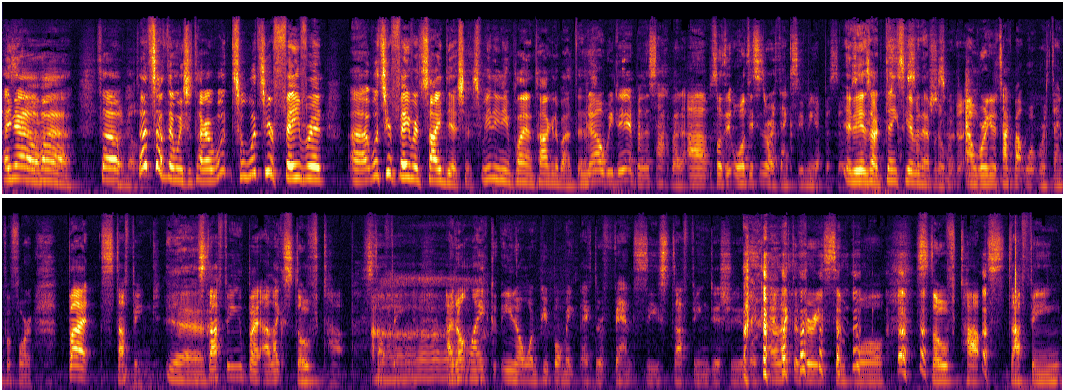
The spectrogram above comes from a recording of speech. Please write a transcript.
I know, terrible. huh? So that's something we should talk about. What, so, what's your favorite? Uh, what's your favorite side dishes? We didn't even plan on talking about this. No, we didn't, but let's talk about it. Um, so, the, well, this is our Thanksgiving episode. It so is our Thanksgiving so- so episode. we- and we're going to talk about what we're thankful for. But stuffing. Yeah. Stuffing, but I like stovetop stuffing. I Oh. don't like, you know, when people make like their fancy stuffing dishes. Like, I like the very simple stovetop stuffing,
